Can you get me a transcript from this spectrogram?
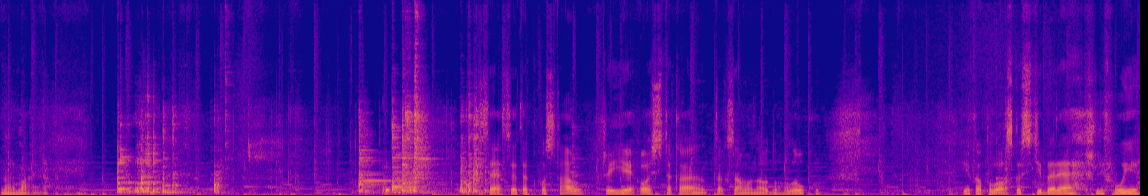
Нормально. Все, це так поставив. Ще є ось така, так само на одну головку, яка плоскості бере, шліфує.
